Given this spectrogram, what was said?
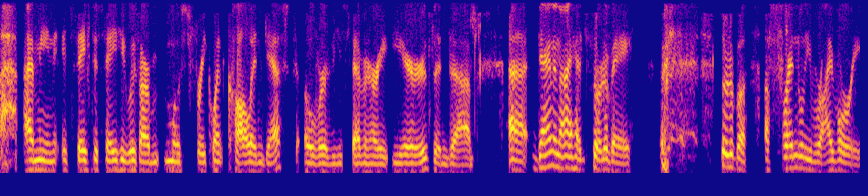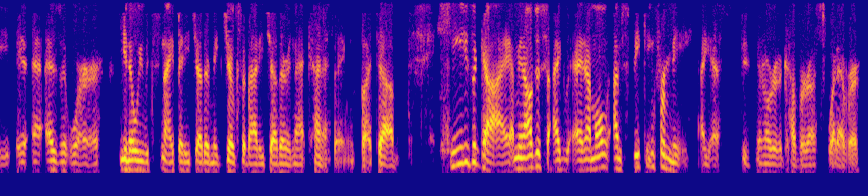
uh, I mean, it's safe to say he was our most frequent call-in guest over these seven or eight years. And uh, uh, Dan and I had sort of a, sort of a, a friendly rivalry, as it were. You know, we would snipe at each other, make jokes about each other, and that kind of thing. But um, he's a guy. I mean, I'll just I and I'm only, I'm speaking for me, I guess, in order to cover us, whatever.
